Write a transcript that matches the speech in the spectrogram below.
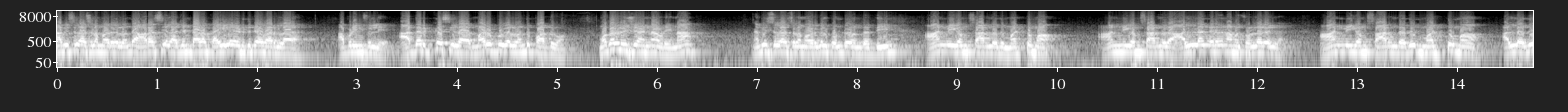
நபிசுல்லாசலம் அவர்கள் வந்து அரசியல் அஜெண்டாவை கையில் எடுத்துகிட்டே வரல அப்படின்னு சொல்லி அதற்கு சில மறுப்புகள் வந்து பார்த்துக்குவோம். முதல் விஷயம் என்ன அப்படின்னா நபிசுல்லாசலம் அவர்கள் கொண்டு வந்த தீன் ஆன்மீகம் சார்ந்தது மட்டுமா? ஆன்மீகம் சார்ந்தது அல்லங்கிறது நம்ம சொல்லவே இல்லை. ஆன்மீகம் சார்ந்தது மட்டுமா? அல்லது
